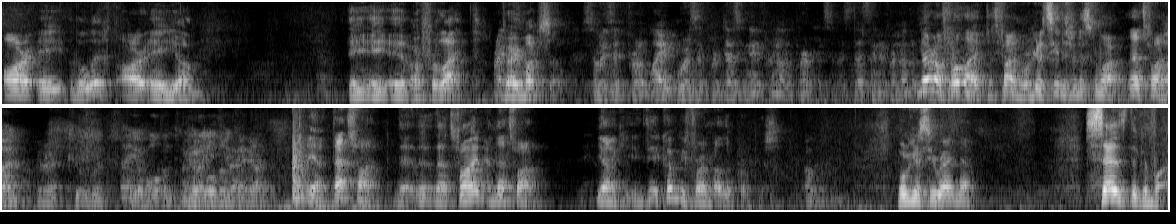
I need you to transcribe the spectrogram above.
are a the licht are a um, a, a, a are for light, Right. very much so. So is it for a light or is it for designated for another purpose? If it's designated for another. No, no, purpose- for light. That's fine. We're going to see this in this Gemara. That's fine. What? We're gonna two wicks. No, you hold them We're together. gonna hold them can't- together. Yeah, that's fine. Th- th- That's fine, and that's fine. Yankee, it- it could be for another purpose. Okay. We're going to see right now. Says the Gemara.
